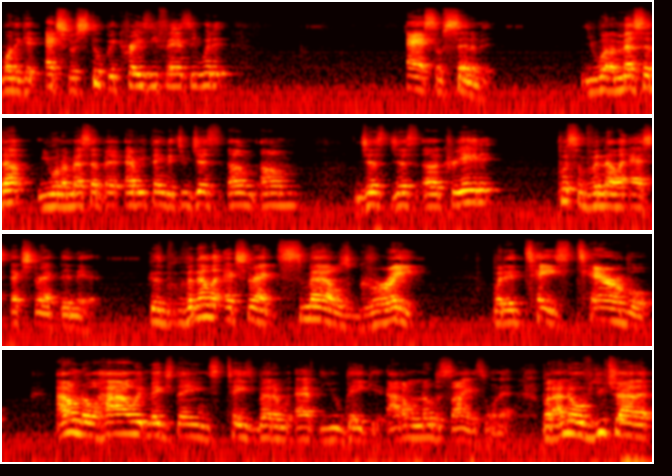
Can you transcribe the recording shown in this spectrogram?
want to get extra stupid, crazy fancy with it, add some cinnamon. You want to mess it up? You want to mess up everything that you just um um just just uh, created? Put some vanilla extract in there, because vanilla extract smells great, but it tastes terrible. I don't know how it makes things taste better after you bake it. I don't know the science on that. But I know if you try to,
